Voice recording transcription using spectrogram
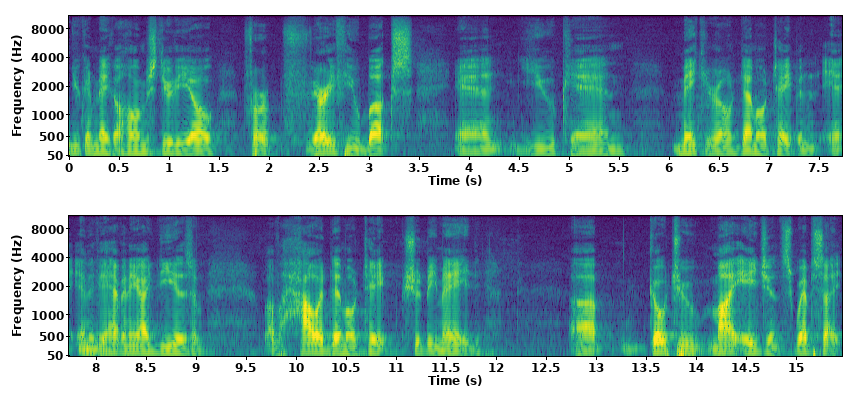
you can make a home studio for very few bucks, and you can make your own demo tape. And, and if you have any ideas of, of how a demo tape should be made, uh, go to my agent's website.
